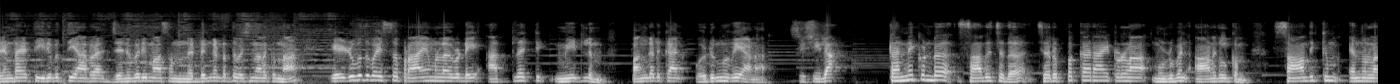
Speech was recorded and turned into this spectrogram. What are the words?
രണ്ടായിരത്തി ഇരുപത്തിയാറ് ജനുവരി മാസം നെടുങ്കണ്ടത്ത് വെച്ച് നടക്കുന്ന എഴുപത് വയസ്സ് പ്രായമുള്ളവരുടെ അത്ലറ്റിക് മീറ്റിലും പങ്കെടുക്കാൻ ഒരുങ്ങുകയാണ് സുശീല. തന്നെ കൊണ്ട് സാധിച്ചത് ചെറുപ്പക്കാരായിട്ടുള്ള മുഴുവൻ ആളുകൾക്കും സാധിക്കും എന്നുള്ള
